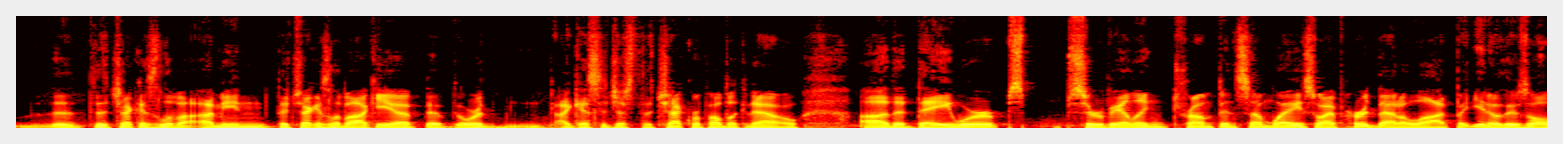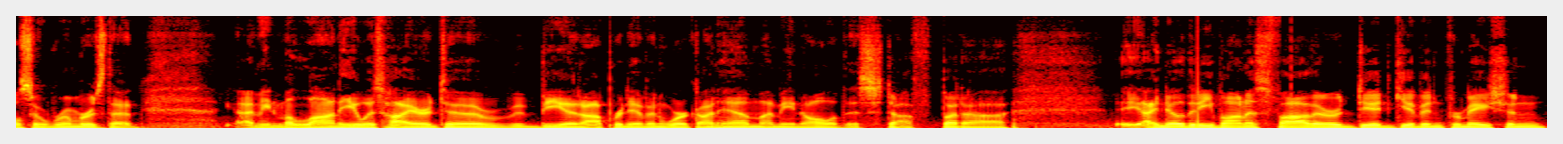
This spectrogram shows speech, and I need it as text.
the, the Czechoslovak I mean the Czechoslovakia or I guess it's just the Czech Republic now uh, that they were s- surveilling Trump in some way. So I've heard that a lot. But you know, there's also rumors that I mean Melania was hired to be an operative and work on him. I mean all of this stuff. But uh, I know that Ivana's father did give information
